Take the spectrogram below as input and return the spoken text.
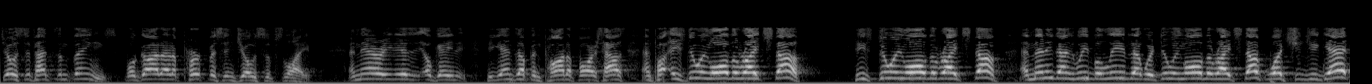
Joseph had some things. Well, God had a purpose in Joseph's life. And there he is. Okay, he ends up in Potiphar's house, and he's doing all the right stuff. He's doing all the right stuff. And many times we believe that we're doing all the right stuff. What should you get?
